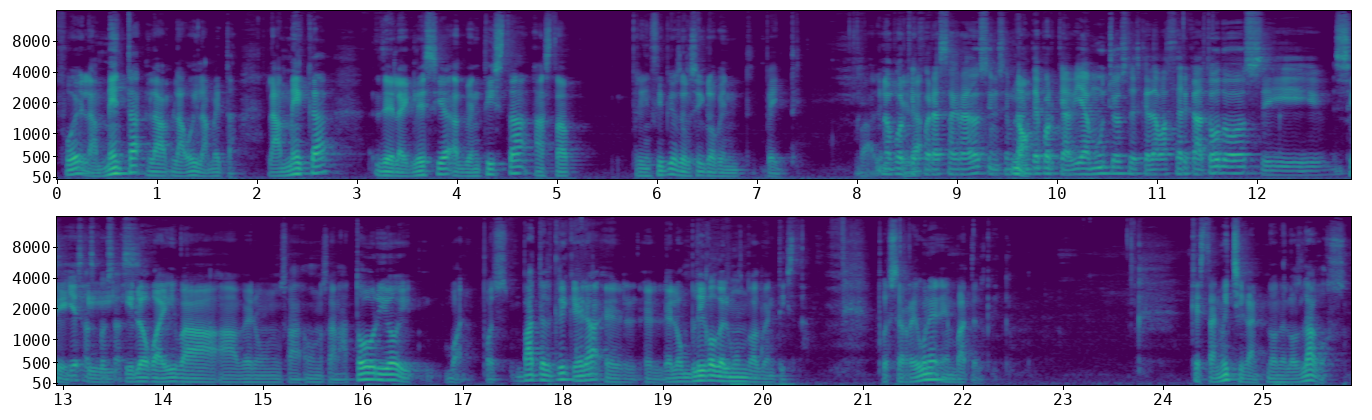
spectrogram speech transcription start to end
fue la meta, la, la, la meta, la meca de la iglesia adventista hasta principios del siglo XX no porque fuera sagrado, sino simplemente porque había muchos, les quedaba cerca a todos y, esas cosas. Y luego ahí va a haber un, sanatorio y bueno, pues Battle Creek era el, ombligo del mundo adventista. Pues se reúnen en Battle Creek, que está en Michigan, donde los lagos.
